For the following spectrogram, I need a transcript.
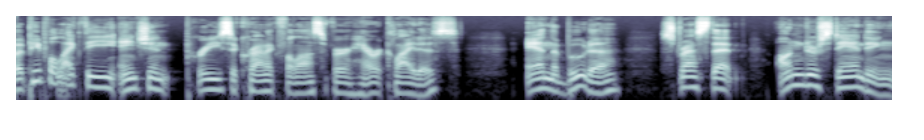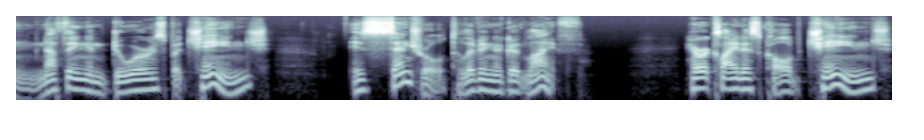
But people like the ancient pre Socratic philosopher Heraclitus and the Buddha stress that understanding nothing endures but change is central to living a good life. Heraclitus called change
